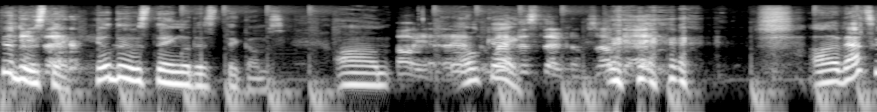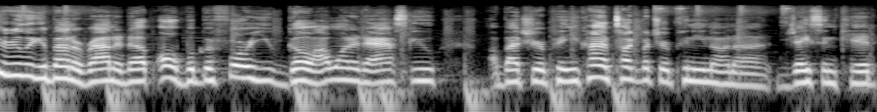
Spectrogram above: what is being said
He'll do his there. thing. He'll do his thing with his thickums. Um, Oh yeah, Okay. Okay. uh, that's really about to round it up. Oh, but before you go, I wanted to ask you about your opinion. You kind of talked about your opinion on uh, Jason Kidd.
